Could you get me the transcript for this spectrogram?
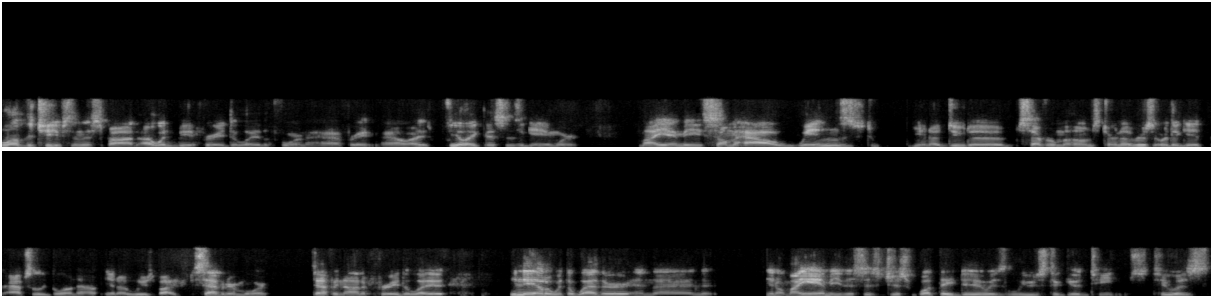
love the Chiefs in this spot. I wouldn't be afraid to lay the four and a half right now. I feel like this is a game where Miami somehow wins, you know, due to several Mahomes turnovers, or they get absolutely blown out, you know, lose by seven or more. Definitely not afraid to lay it. You nailed it with the weather, and then you know, Miami, this is just what they do is lose to good teams. Tua is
